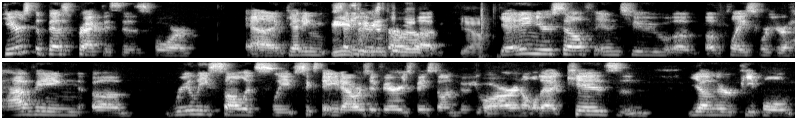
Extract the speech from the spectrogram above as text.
here's the best practices for uh, getting into yourself the- up Yeah. getting yourself into a, a place where you're having um really solid sleep, six to eight hours. It varies based on who you are and all that. Kids and younger people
